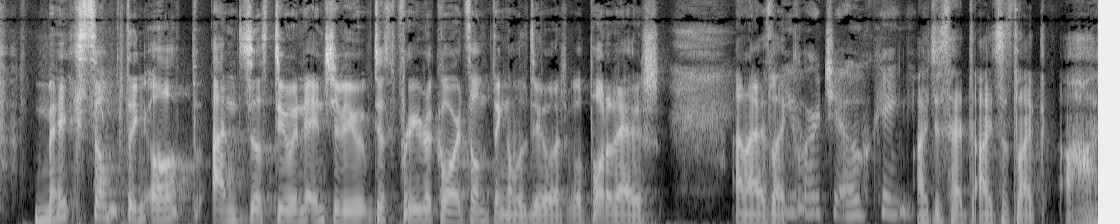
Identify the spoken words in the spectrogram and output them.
make something up, and just do an interview. Just pre-record something, and we'll do it. We'll put it out." And I was like, you were joking. I just had, I was just like, ah,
